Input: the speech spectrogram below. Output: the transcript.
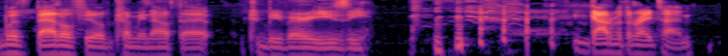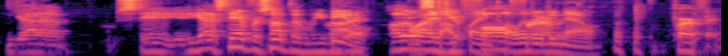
With Battlefield coming out, that could be very easy. Got him at the right time. You gotta stand. You gotta stand for something, Levi. Deal. Otherwise, you playing fall Call of forever. Duty now. Perfect.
